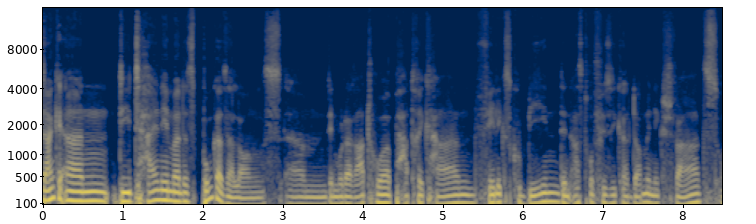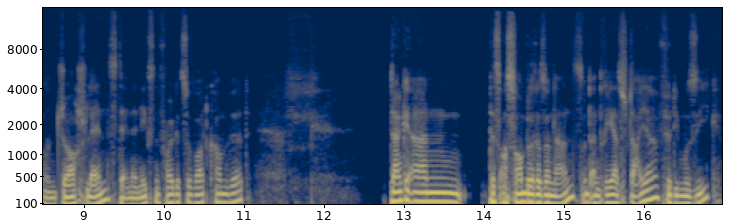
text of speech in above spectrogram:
Danke an die Teilnehmer des Bunkersalons, ähm, den Moderator Patrick Hahn, Felix Kubin, den Astrophysiker Dominik Schwarz und George Lenz, der in der nächsten Folge zu Wort kommen wird. Danke an das Ensemble Resonanz und Andreas Steyer für die Musik.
